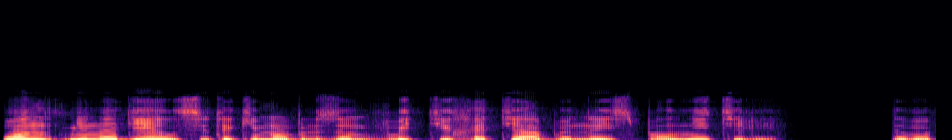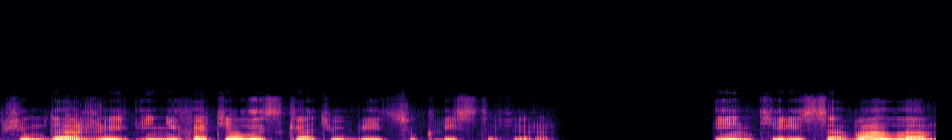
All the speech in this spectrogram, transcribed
Он не надеялся таким образом выйти хотя бы на исполнителей, да, в общем, даже и не хотел искать убийцу Кристофера. Интересовала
